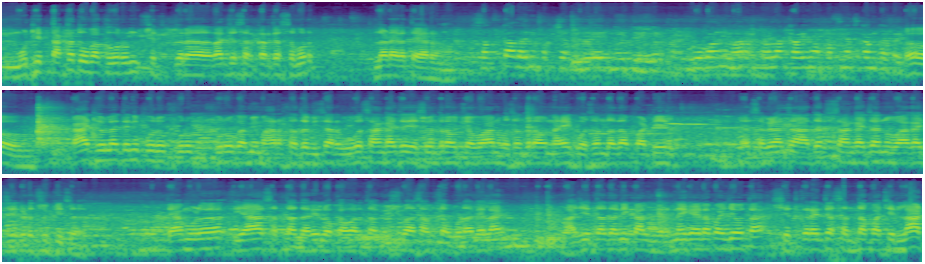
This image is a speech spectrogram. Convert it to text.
मोठी ताकद उभा करून शेतकर राज्य सरकारच्या समोर लढायला तयार राहणार. सत्ताधारी पक्षातले नेते पूर्वगामी महाराष्ट्राला काळीमा फासण्याचं काम करत आहेत हो. काय ठेवलं त्यांनी पूर्व पूर्व पुरोगामी महाराष्ट्राचा विचार? उगं सांगायचं यशवंतराव चव्हाण वसंतराव नाईक वसंतदादा पाटील या सगळ्याचा आदर्श सांगायचा आणि वागायचं इकडं चुकीचं. त्यामुळं या सत्ताधारी लोकांवरचा विश्वास आमचा उडालेला आहे. अजितदादांनी काल निर्णय घ्यायला पाहिजे होता. शेतकऱ्यांच्या संतापाची लाट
